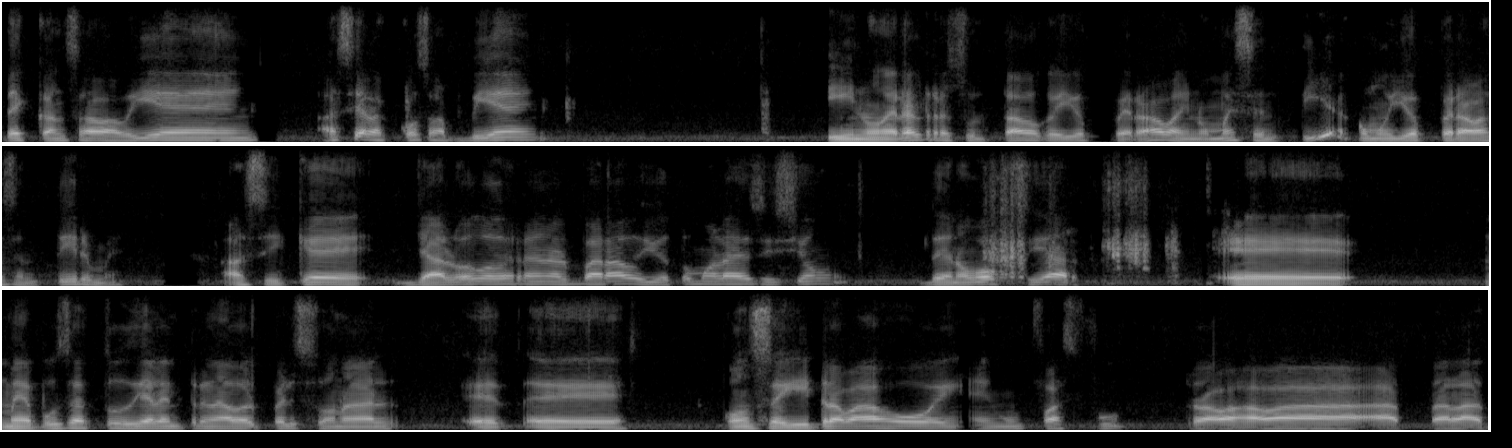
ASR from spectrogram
descansaba bien, hacía las cosas bien y no era el resultado que yo esperaba y no me sentía como yo esperaba sentirme. Así que ya luego de René Alvarado yo tomo la decisión de no boxear. Eh, me puse a estudiar entrenador personal, eh, eh, conseguí trabajo en, en, un fast food, trabajaba hasta las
